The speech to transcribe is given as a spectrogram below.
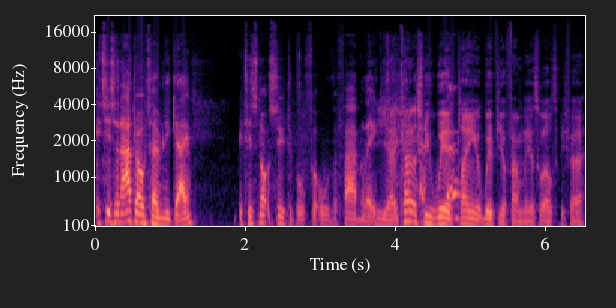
It is an adult only game. It is not suitable for all the family. Yeah, it can actually be weird playing it with your family as well. To be fair.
